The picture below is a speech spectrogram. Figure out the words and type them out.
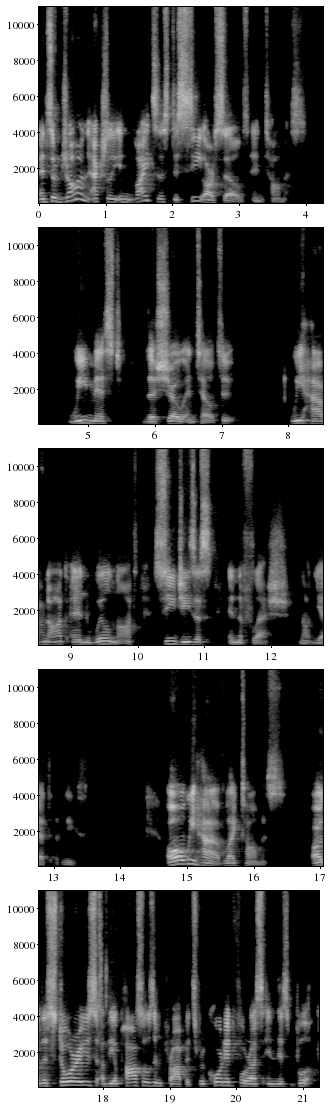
And so John actually invites us to see ourselves in Thomas. We missed the show and tell too. We have not and will not see Jesus in the flesh, not yet at least. All we have, like Thomas, are the stories of the apostles and prophets recorded for us in this book,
